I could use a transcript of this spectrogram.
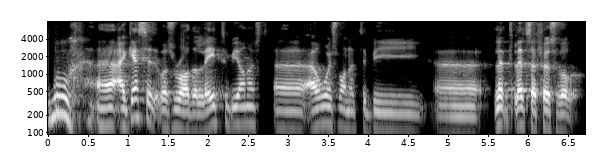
Ooh, uh, I guess it was rather late, to be honest. Uh, I always wanted to be. Uh, let Let's say first of all,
